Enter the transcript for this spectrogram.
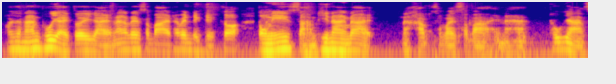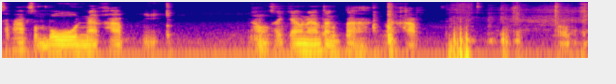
เพราะฉะนั้นผู้ใหญ่ตัวใหญ่นั่งได้สบาย ถ้าเป็นเด็ก ๆ ก็ตรงนี้สามที่นั่งได้นะครับ สบายๆนะฮะทุกอย่างสภาพสมบูรณ์นะครับนี่ห้องใส่แก้วน้ำต่างๆนะครับ โอเค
